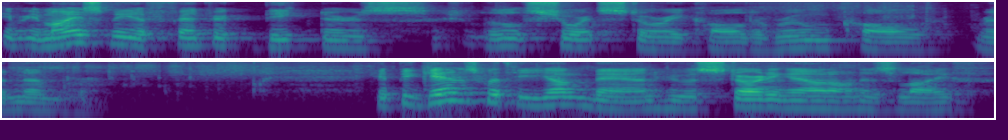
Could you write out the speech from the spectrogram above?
it reminds me of Frederick Buechner's little short story called A Room Called Remember. It begins with a young man who is starting out on his life,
